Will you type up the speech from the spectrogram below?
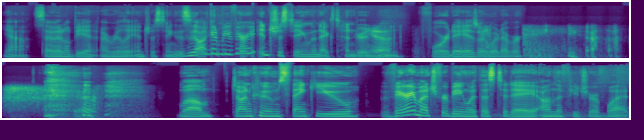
Yeah. So it'll be a, a really interesting. This is all going to be very interesting the next 104 Yeah. days or whatever. yeah. Yeah. well, Jon Coombs, thank you very much for being with us today on the future of what.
